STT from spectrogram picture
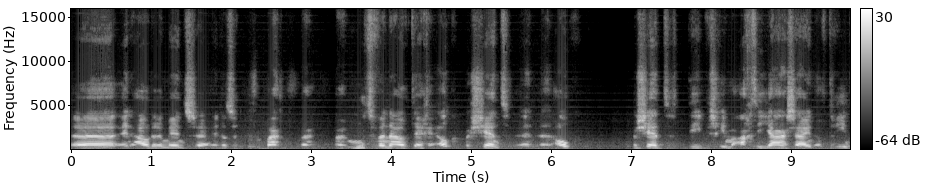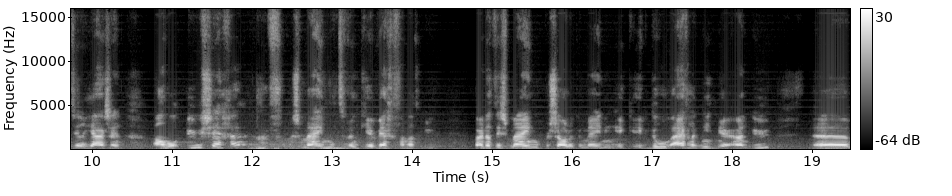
uh, en oudere mensen. En dat ze, maar, maar, moeten we nou tegen elke patiënt, en ook patiënten die misschien maar 18 jaar zijn of 23 jaar zijn, allemaal u zeggen? Volgens mij moeten we een keer weg van dat u. Maar dat is mijn persoonlijke mening. Ik, ik doe eigenlijk niet meer aan u. Ehm,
